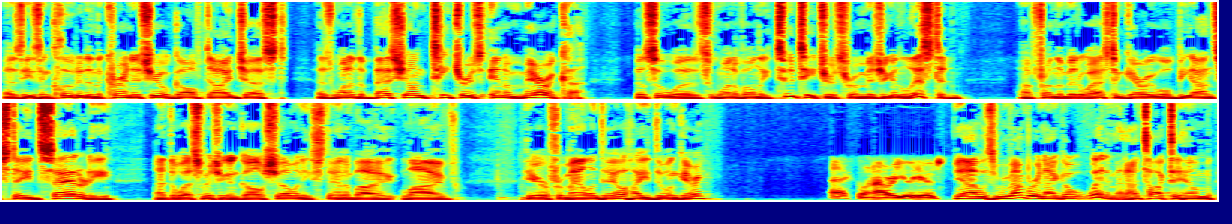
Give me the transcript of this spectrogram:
as he's included in the current issue of Golf Digest as one of the best young teachers in America. Bissell was one of only two teachers from Michigan listed uh, from the Midwest, and Gary will be on stage Saturday at the West Michigan Golf Show, and he's standing by live here from Allendale. How you doing, Gary? Excellent. How are you, Huge? Yeah, I was remembering. I go, wait a minute. I talked to him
